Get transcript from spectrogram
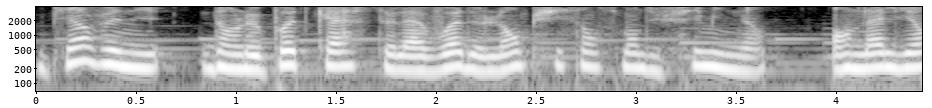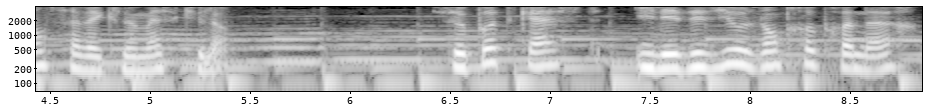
Bienvenue dans le podcast La voix de l'empuissancement du féminin en alliance avec le masculin. Ce podcast, il est dédié aux entrepreneurs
